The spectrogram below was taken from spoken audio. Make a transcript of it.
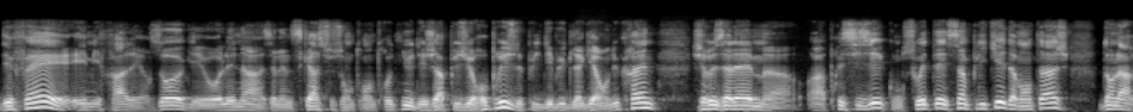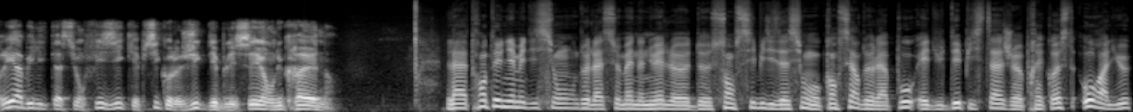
Des faits, et Michal Herzog et Olena Zelenska se sont entretenus déjà plusieurs reprises depuis le début de la guerre en Ukraine. Jérusalem a précisé qu'on souhaitait s'impliquer davantage dans la réhabilitation physique et psychologique des blessés en Ukraine. La 31e édition de la semaine annuelle de sensibilisation au cancer de la peau et du dépistage précoce aura lieu,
